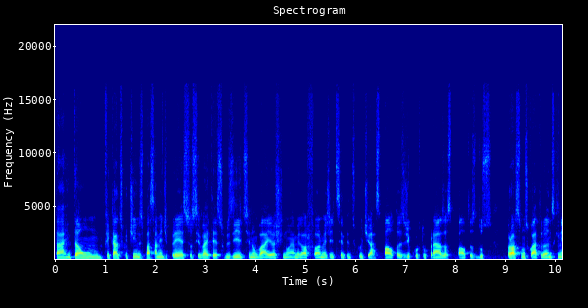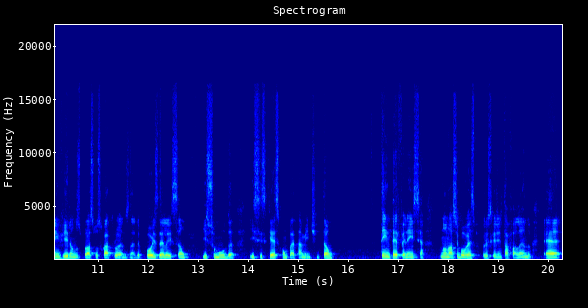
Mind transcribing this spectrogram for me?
tá? Então, ficar discutindo espaçamento de preço, se vai ter subsídio, se não vai, eu acho que não é a melhor forma. A gente sempre discute as pautas de curto prazo, as pautas dos próximos quatro anos, que nem viram dos próximos quatro anos, né? Depois da eleição, isso muda e se esquece completamente. Então, tem interferência no nosso Ibovespa, por isso que a gente está falando, é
